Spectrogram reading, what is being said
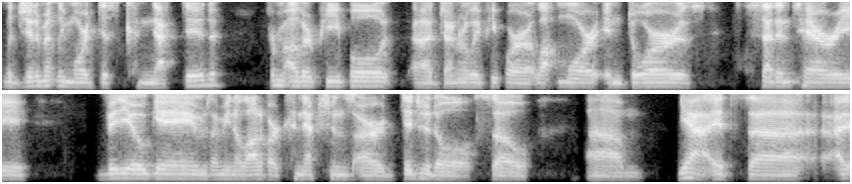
legitimately more disconnected from other people. Uh, generally people are a lot more indoors sedentary video games. I mean a lot of our connections are digital. So um, yeah it's uh I,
